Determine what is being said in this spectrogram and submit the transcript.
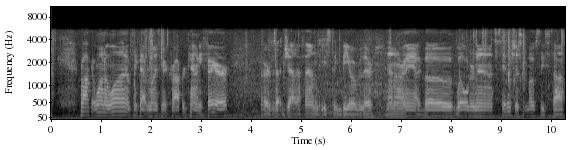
Rocket 101, I think that reminds me of Crawford County Fair. Or was that Jet FM that used to be over there? NRA, I Vote, Wilderness. See, there's just mostly stuff.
